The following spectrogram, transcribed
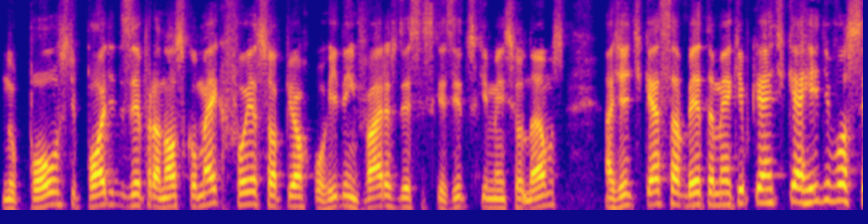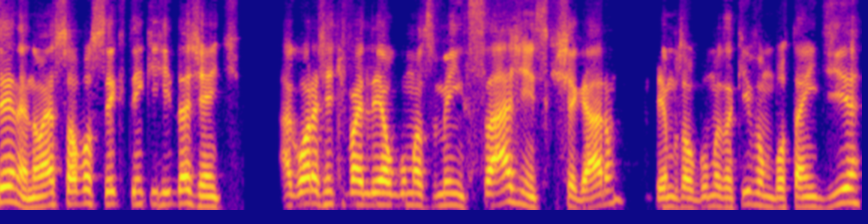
no post, pode dizer para nós como é que foi a sua pior corrida em vários desses quesitos que mencionamos. A gente quer saber também aqui, porque a gente quer rir de você, né? Não é só você que tem que rir da gente. Agora a gente vai ler algumas mensagens que chegaram. Temos algumas aqui, vamos botar em dia.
